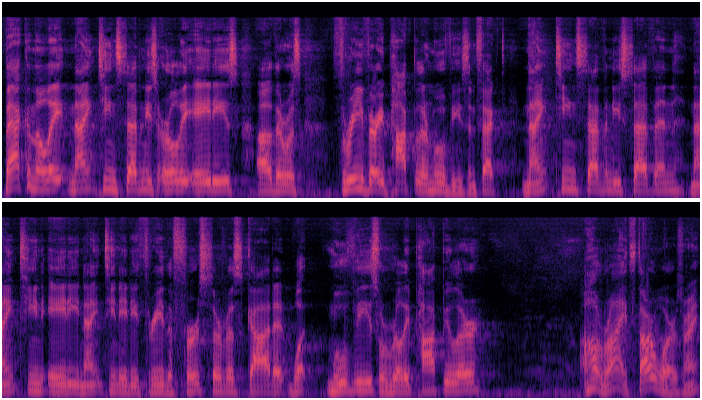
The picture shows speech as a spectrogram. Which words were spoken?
back in the late 1970s, early 80s, uh, there was three very popular movies. In fact, 1977, 1980, 1983, the first service got it. What movies were really popular? All right, Star Wars, right?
